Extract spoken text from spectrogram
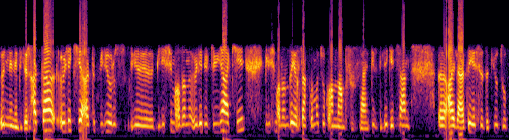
önlenebilir. Hatta öyle ki artık biliyoruz e, bilişim alanı öyle bir dünya ki bilişim alanında yasaklama çok anlamsız. Yani biz bile geçen e, aylarda yaşadık. YouTube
